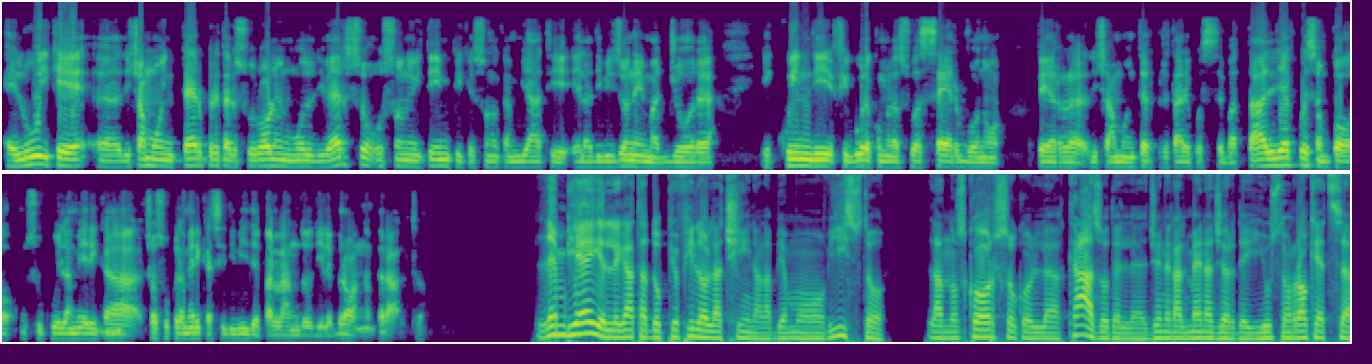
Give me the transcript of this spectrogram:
è lui che eh, diciamo interpreta il suo ruolo in un modo diverso o sono i tempi che sono cambiati e la divisione è maggiore e quindi figure come la sua servono per diciamo interpretare queste battaglie? Questo è un po' su cui l'America, cioè su cui l'America si divide parlando di LeBron peraltro. L'NBA è legata a doppio filo alla Cina, l'abbiamo visto l'anno scorso col caso del general manager dei Houston Rockets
